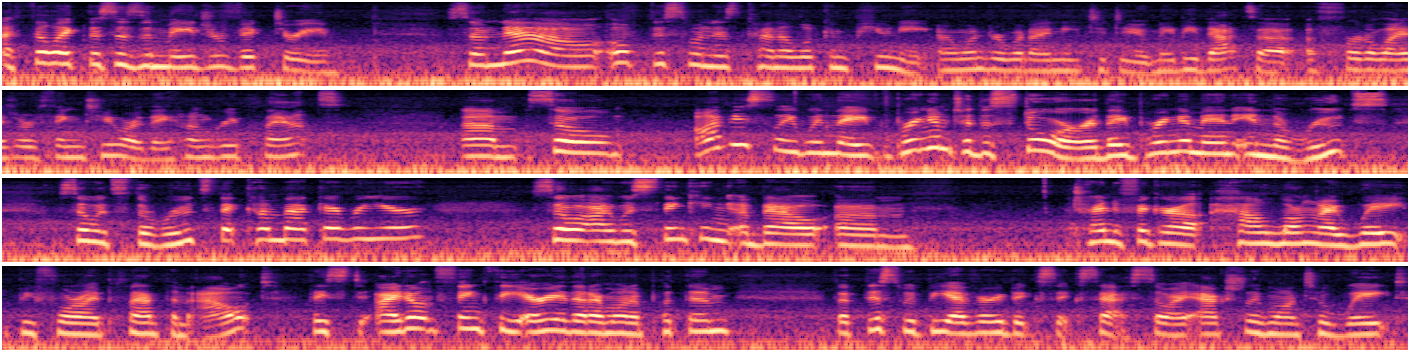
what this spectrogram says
I feel like this is a major victory. So now, oh, this one is kind of looking puny. I wonder what I need to do. Maybe that's a, a fertilizer thing too. Are they hungry plants? Um, so obviously when they bring them to the store, they bring them in in the roots. So it's the roots that come back every year. So I was thinking about um, trying to figure out how long I wait before I plant them out. They I don't think the area that I want to put them, that this would be a very big success. So I actually want to wait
